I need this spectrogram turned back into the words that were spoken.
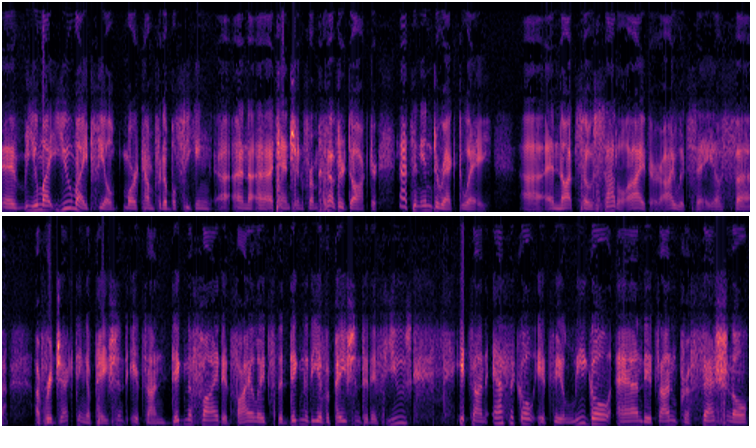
uh, you might you might feel more comfortable seeking uh, an, uh, attention from another doctor. That's an indirect way uh, and not so subtle either, I would say, of uh, of rejecting a patient. It's undignified. It violates the dignity of a patient, and if used, it's unethical, it's illegal, and it's unprofessional,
